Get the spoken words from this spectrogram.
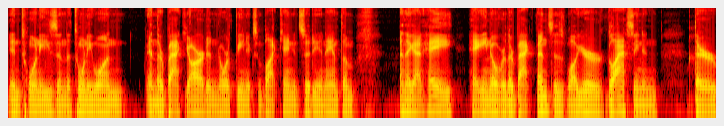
in 20s and the 21 in their backyard in North Phoenix and Black Canyon City and Anthem and they got hay hanging over their back fences while you're glassing and they're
